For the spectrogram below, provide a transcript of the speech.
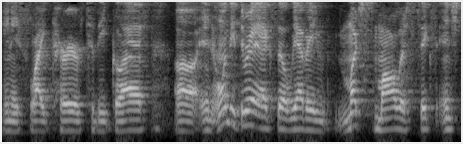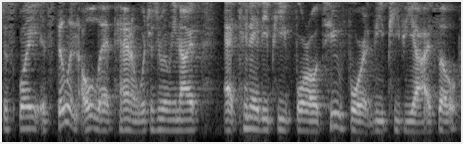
and a slight curve to the glass. Uh, and on the 3XL, we have a much smaller 6-inch display. It's still an OLED panel, which is really nice, at 1080p 402 for the PPI. So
